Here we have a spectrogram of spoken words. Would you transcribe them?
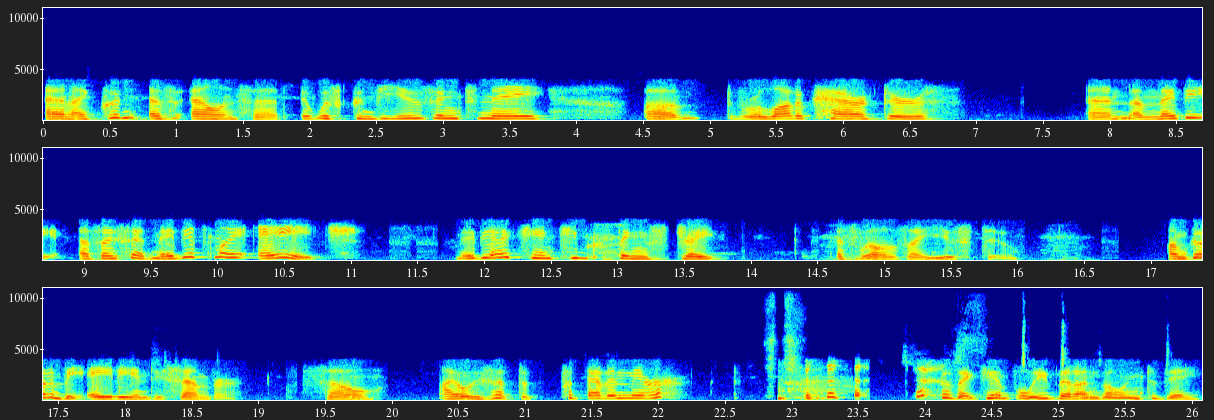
and I couldn't. As Alan said, it was confusing to me. Um, there were a lot of characters, and uh, maybe, as I said, maybe it's my age. Maybe I can't keep things straight as well as I used to. I'm going to be 80 in December, so I always have to put that in there because I can't believe that I'm going to be.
